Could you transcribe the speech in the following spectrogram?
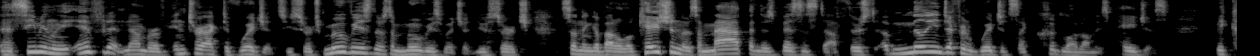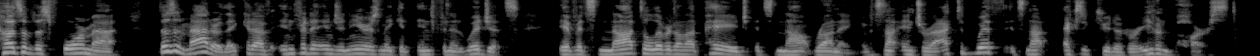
a seemingly infinite number of interactive widgets. You search movies, there's a movies widget. You search something about a location, there's a map, and there's business stuff. There's a million different widgets that could load on these pages. Because of this format, doesn't matter. They could have infinite engineers making infinite widgets. If it's not delivered on that page, it's not running. If it's not interacted with, it's not executed or even parsed.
